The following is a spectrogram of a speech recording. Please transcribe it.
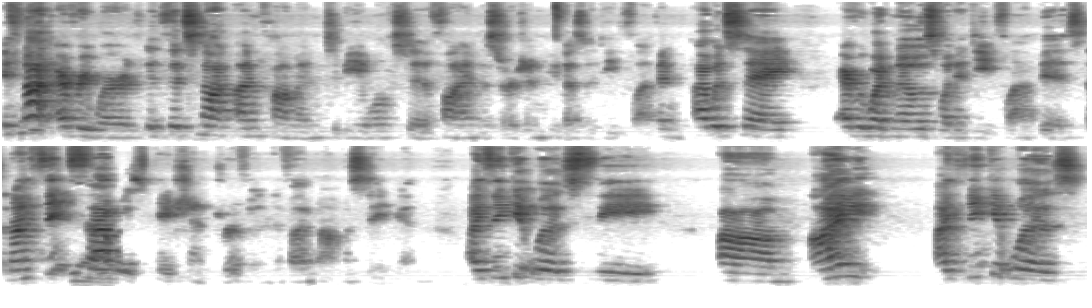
if not everywhere, it's not uncommon to be able to find a surgeon who does a DIEP flap. And I would say everyone knows what a DIEP flap is. And I think yeah. that was patient driven, if I'm not mistaken. I think it was the um, I I think it was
